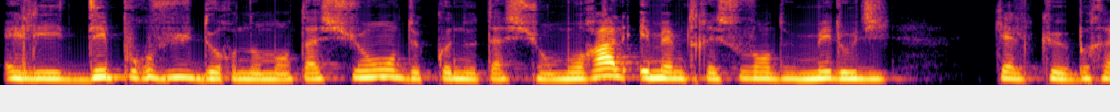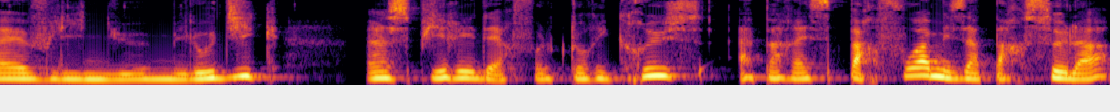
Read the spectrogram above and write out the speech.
Elle est dépourvue d'ornementation, de connotation morale et même très souvent de mélodie. Quelques brèves lignes mélodiques, inspirées d'air folkloriques russes, apparaissent parfois, mais à part cela,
